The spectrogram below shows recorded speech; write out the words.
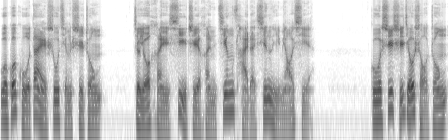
我国古代抒情诗中，就有很细致、很精彩的心理描写。古诗十九首中。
